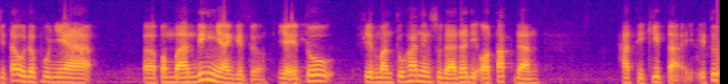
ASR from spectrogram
Kita udah punya eh, pembandingnya gitu, yaitu firman Tuhan yang sudah ada di otak dan hati kita. Itu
